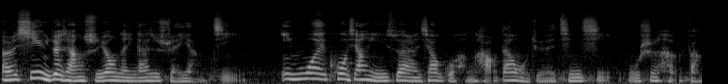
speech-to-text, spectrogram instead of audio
而新宇最常使用的应该是水氧机。因为扩香仪虽然效果很好，但我觉得清洗不是很方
